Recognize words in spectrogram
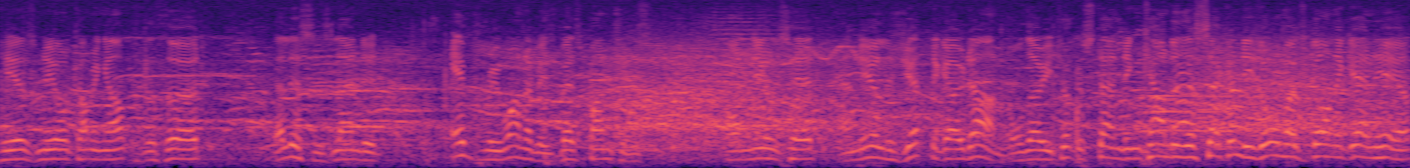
here's Neil coming out for the third. Ellis has landed every one of his best punches on Neil's head, and Neil is yet to go down. Although he took a standing counter the second, he's almost gone again here.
